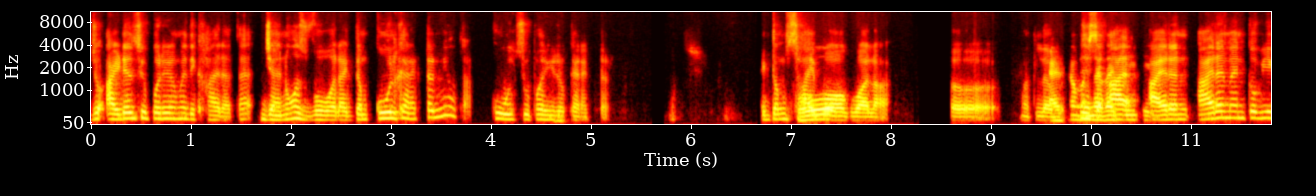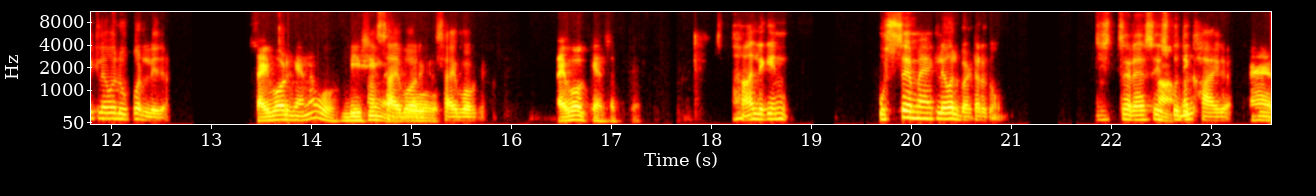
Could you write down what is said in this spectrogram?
जो आइडियल सुपर हीरो में दिखाया जाता है जेनोस वो वाला एकदम कूल कैरेक्टर नहीं होता? कूल सुपर हीरो कैरेक्टर एकदम साइबॉग वाला आ, मतलब जैसे आयरन आयरन मैन को भी एक लेवल ऊपर ले जा। साइबॉर्ग है ना वो? डीसी हाँ, में साइबॉर्ग साइबॉर्ग साइबॉर्ग कह सकते हैं। हाँ लेकिन उससे मैं एक लेवल बेटर कहूँ। जिस तरह से हाँ, इसको मतलब दिखाया गया।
